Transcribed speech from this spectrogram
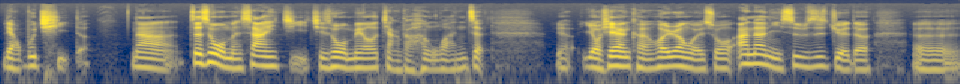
了不起的。那这是我们上一集，其实我没有讲得很完整。有有些人可能会认为说，啊，那你是不是觉得，呃？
